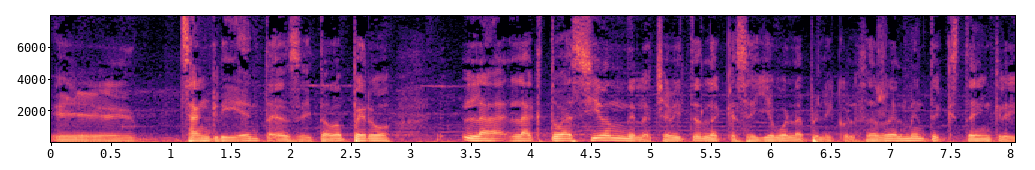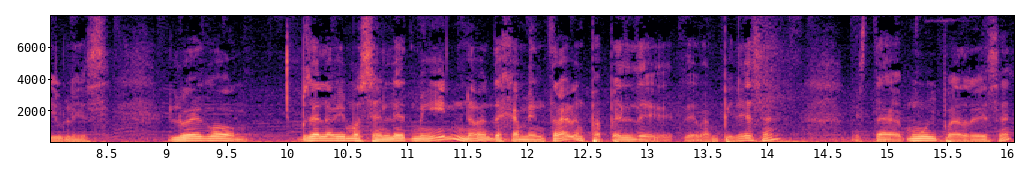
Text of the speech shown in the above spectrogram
eh, sangrientas y todo, pero la, la actuación de la chavita es la que se llevó la película. O sea, realmente que está increíble. Luego, pues ya la vimos en Let Me In, ¿no? Déjame entrar en papel de, de vampiresa. Está muy padre esa.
